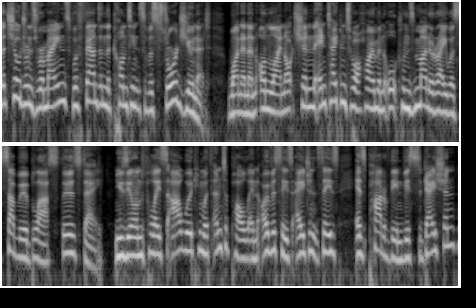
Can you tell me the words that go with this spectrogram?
The children's remains were found in the contents of a storage unit, one in an online auction and taken to a home in Auckland's Manurewa suburb last Thursday. New Zealand police are working with Interpol and overseas agencies as part of the investigation,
